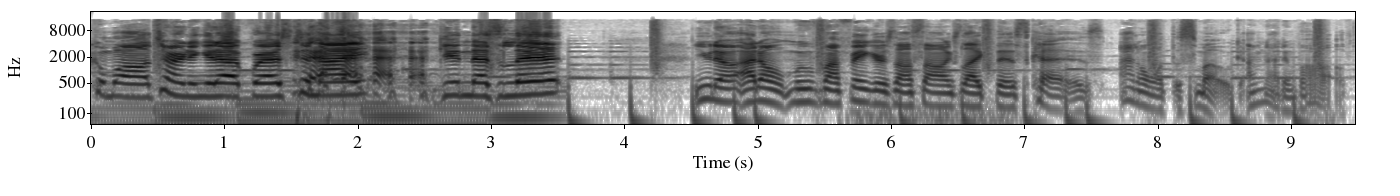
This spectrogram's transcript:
Come on, turning it up for us tonight, getting us lit. You know, I don't move my fingers on songs like this because I don't want the smoke. I'm not involved.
